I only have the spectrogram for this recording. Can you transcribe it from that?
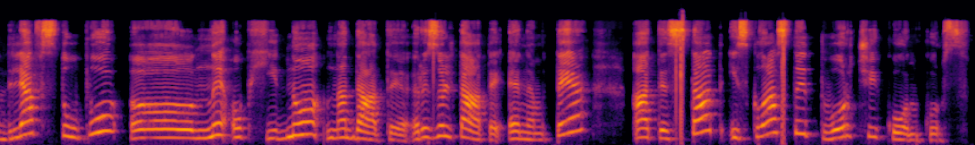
Для вступу е, необхідно надати результати НМТ, атестат і скласти творчий конкурс.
